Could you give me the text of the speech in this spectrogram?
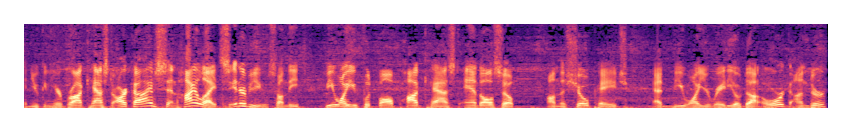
And you can hear broadcast archives and highlights, interviews on the BYU Football Podcast and also on the show page at BYURadio.org under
